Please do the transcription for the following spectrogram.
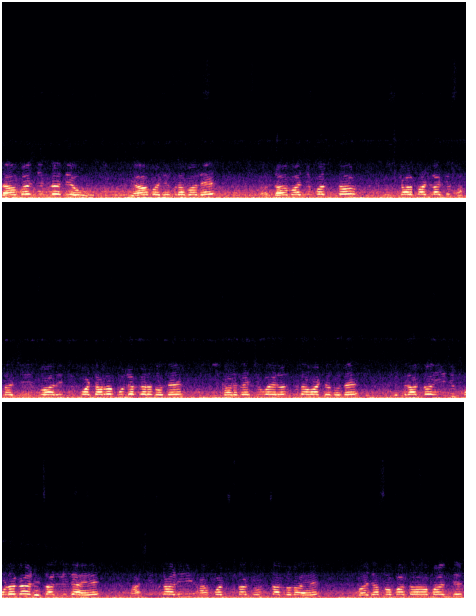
दामाजींना देऊ. या म्हणीप्रमाणे दामाजी पंत दुष्काळ पडला की स्वतःची ज्वारीची पोटारं फुलं करत होते. कडव्याची वैरण सुद्धा वाटत होते. मित्रांनो ही जी पुढं गाडी चाललेली आहे अशीच गाडी आपण सुद्धा घेऊन चाललेलो आहे. माझ्यासोबत मानदेश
